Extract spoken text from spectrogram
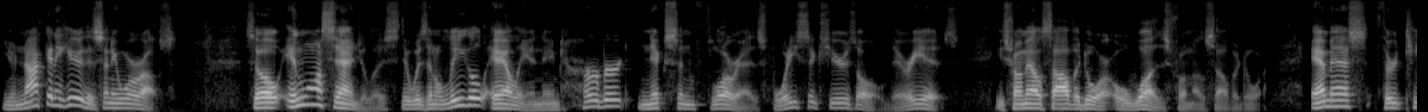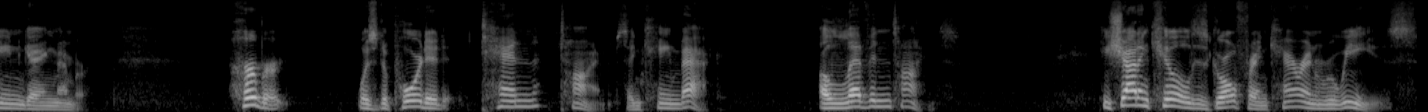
You're not going to hear this anywhere else. So, in Los Angeles, there was an illegal alien named Herbert Nixon Flores, 46 years old. There he is. He's from El Salvador, or was from El Salvador. MS 13 gang member. Herbert was deported 10 times and came back 11 times. He shot and killed his girlfriend, Karen Ruiz,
